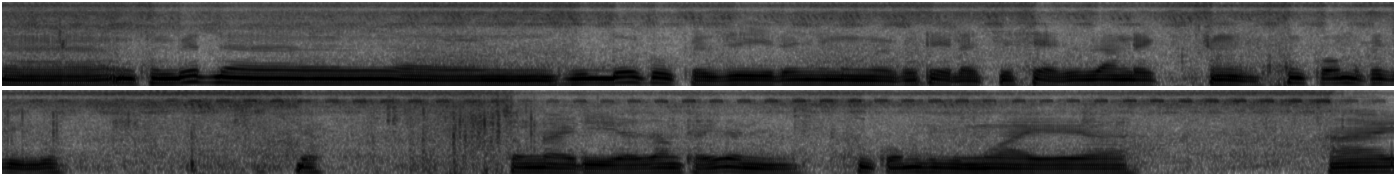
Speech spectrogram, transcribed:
Là cũng không biết ờ, giúp đỡ cô kiểu gì đây nhưng mà người có thể là chia sẻ cho Giang đây trong không có một cái gì luôn. Đây. Trong này thì ờ, Giang thấy là không có một cái gì ngoài ờ, hai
